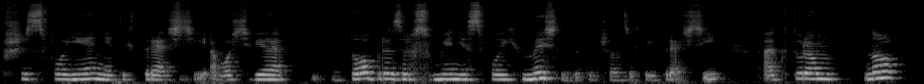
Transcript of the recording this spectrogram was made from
przyswojenie tych treści, a właściwie dobre zrozumienie swoich myśli dotyczących tej treści, a którą, no,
